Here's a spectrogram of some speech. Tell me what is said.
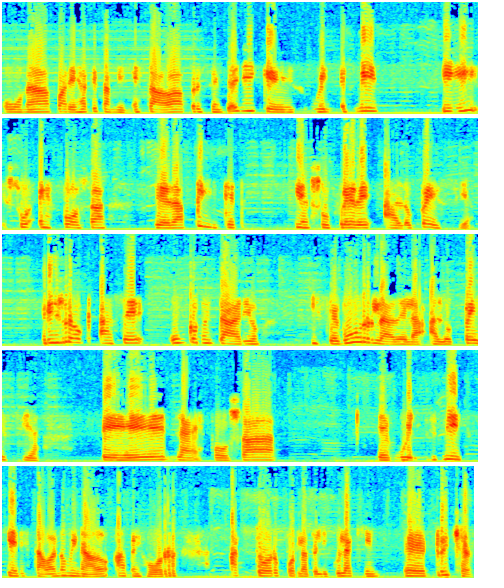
una pareja que también estaba presente allí, que es Will Smith y su esposa, Jada Pinkett, quien sufre de alopecia. Chris Rock hace un comentario y se burla de la alopecia de la esposa de Will Smith, quien estaba nominado a mejor actor por la película King eh, Richard.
